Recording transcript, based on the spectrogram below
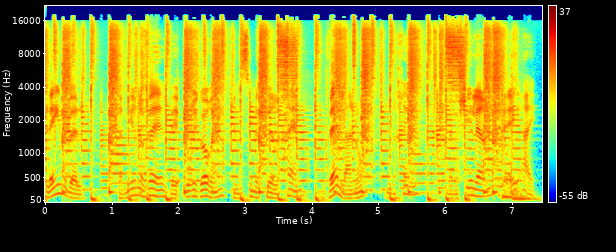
Explainable, תמיר נווה ואורי גורן מנסים להסביר לכם ולנו מונחים ב machine learning ו-AI.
